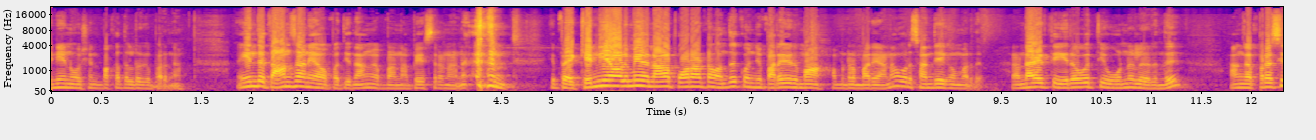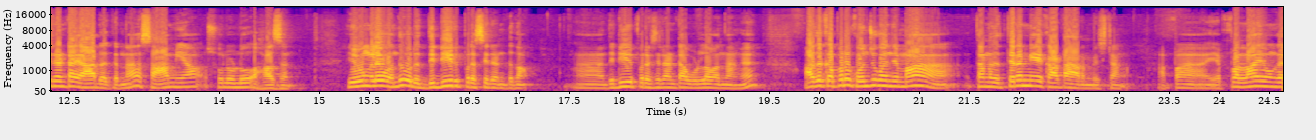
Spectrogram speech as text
இந்தியன் ஓஷன் பக்கத்தில் இருக்க பாருங்கள் இந்த தான்சானியாவை பற்றி தாங்க இப்போ நான் பேசுகிறேன் நான். இப்போ கென்யாவிலுமே இதனால் போராட்டம் வந்து கொஞ்சம் பரவிடுமா அப்படின்ற மாதிரியான ஒரு சந்தேகம் வருது. ரெண்டாயிரத்தி இருபத்தி ஒன்றுலேருந்து அங்கே பிரசிடெண்ட்டாக யார் இருக்குன்னா சாமியா சுலுலு ஹாசன். இவங்களே வந்து ஒரு திடீர் பிரசிடெண்ட்டு தான். திடீர் பிரசிடெண்ட்டாக உள்ளே வந்தாங்க. அதுக்கப்புறம் கொஞ்சம் கொஞ்சமாக தனது திறமையை காட்ட ஆரம்பிச்சிட்டாங்க. அப்போ எப்போல்லாம் இவங்க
